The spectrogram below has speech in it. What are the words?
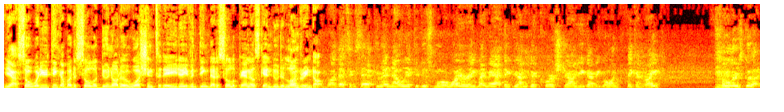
Yeah, so what do you think about the solar doing all the washing today? You don't even think that the solar panels can do the laundering dog? Well, that's exactly right. Now we have to do some more wiring, but I mean, I think you're on a good course, John. You got me going, thinking right. Mm -hmm. Solar's good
